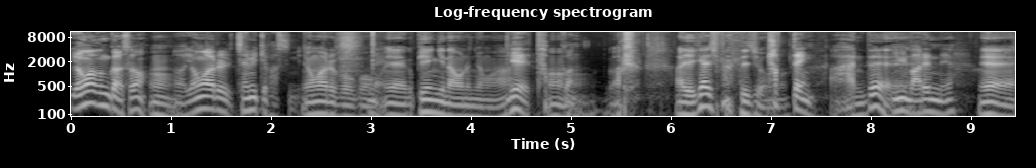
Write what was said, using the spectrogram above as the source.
영화관 가서 어. 어, 영화를 재밌게 봤습니다. 영화를 보고 네. 예, 그 비행기 나오는 영화. 예, 탑건. 어. 아, 얘기하시면 안 되죠. 탑땡. 아, 안 돼. 이미 말했네요. 예.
